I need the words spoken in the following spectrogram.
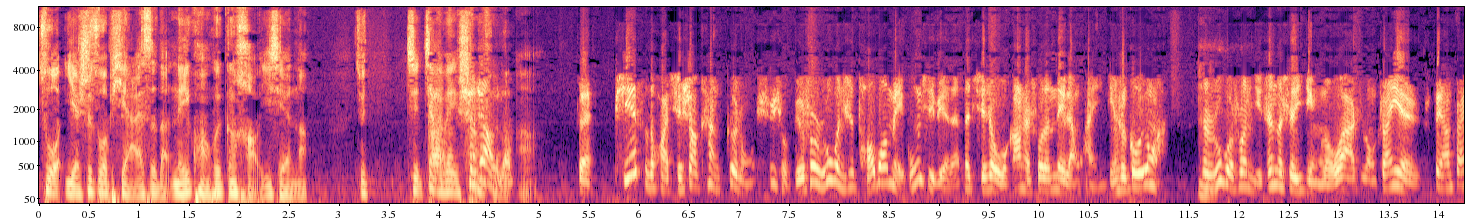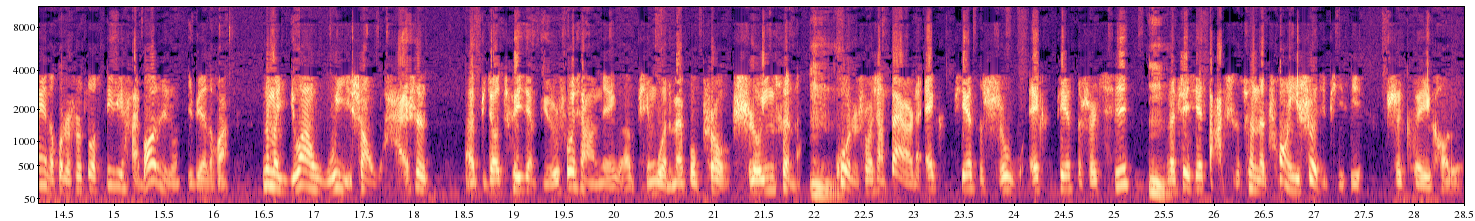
做也是做 PS 的，哪一款会更好一些呢？就这价位上去了啊。对 PS 的话，其实要看各种需求。比如说，如果你是淘宝美工级别的，那其实我刚才说的那两款已经是够用了。那如果说你真的是影楼啊这种专业非常专业的，或者说做 CG 海报的那种级别的话，那么一万五以上，我还是呃比较推荐，比如说像那个苹果的 MacBook Pro 十六英寸的，嗯或者说像戴尔的 XPS 十五、XPS 十七，嗯那这些大尺寸的创意设计 PC 是可以考虑的。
